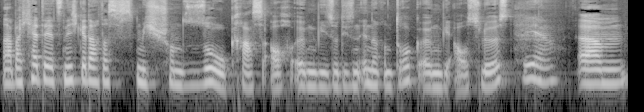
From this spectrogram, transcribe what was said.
aber ich hätte jetzt nicht gedacht, dass es mich schon so krass auch irgendwie so diesen inneren Druck irgendwie auslöst. Ja. Ähm,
